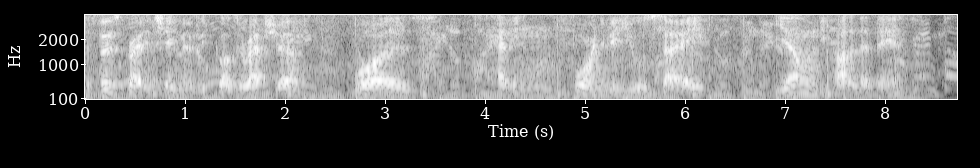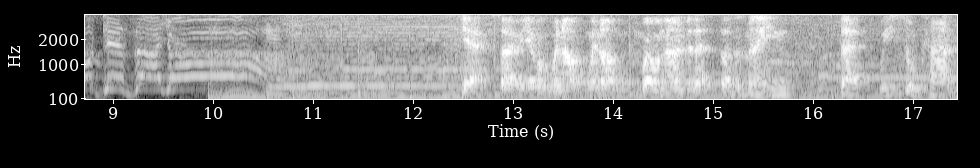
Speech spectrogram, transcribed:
the first great achievement with Gods of Rapture was having four individuals say, yeah, I want to be part of that band. Yeah, so yeah, we're not we're not well known, but that doesn't mean that we still can't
